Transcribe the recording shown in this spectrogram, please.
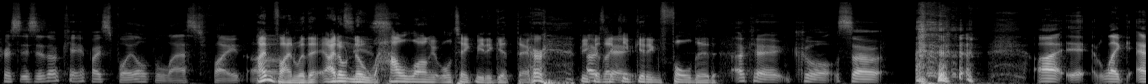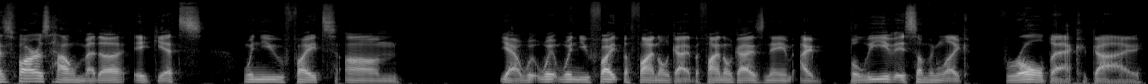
Chris, is it okay if I spoil the last fight? I'm fine with it. I don't know how long it will take me to get there because I keep getting folded. Okay, cool. So, uh, it, like as far as how meta it gets, when you fight, um, yeah, w- w- when you fight the final guy, the final guy's name I believe is something like Rollback Guy,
